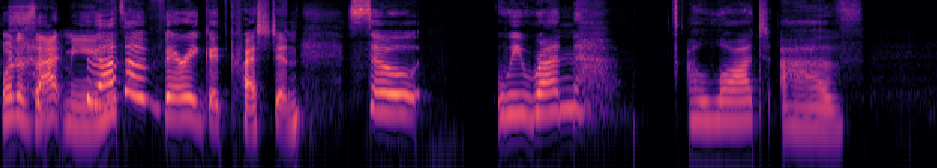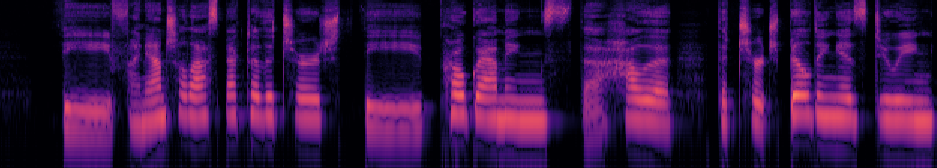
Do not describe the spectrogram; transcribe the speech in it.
what does that mean? That's a very good question. So, we run a lot of the financial aspect of the church, the programmings, the how the the church building is doing,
